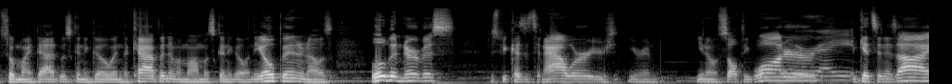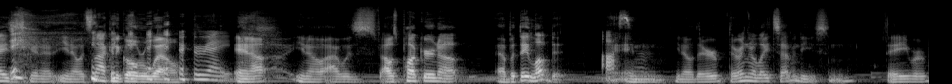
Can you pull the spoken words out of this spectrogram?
so my dad was going to go in the cabin, and my mom was going to go in the open, and I was a little bit nervous just because it's an hour. You're you're in you know salty water. Right. It gets in his eyes. It's gonna you know it's not going to go over well. right. And I, you know I was I was puckering up, uh, but they loved it. Awesome. And you know they're they're in their late seventies, and they were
